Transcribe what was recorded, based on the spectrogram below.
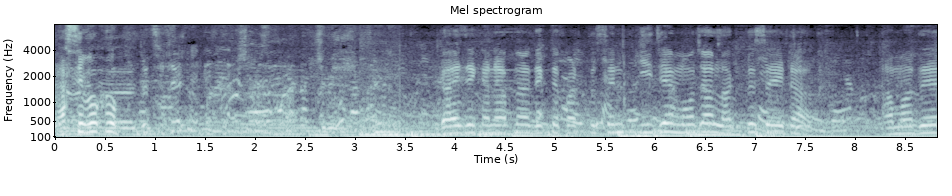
Merci beaucoup. Guys এখানে আপনারা দেখতে পারতেছেন কি যে মজা লাগতেছে এটা আমাদের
